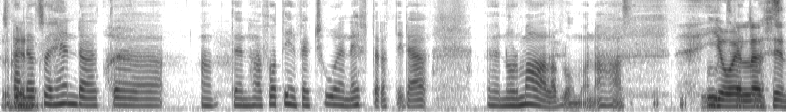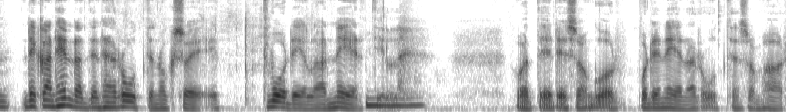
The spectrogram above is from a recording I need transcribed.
Så kan det alltså hända att, uh, att den har fått infektionen efter att de där uh, normala blommorna har utvecklats? Jo, eller sen, det kan hända att den här roten också är två delar ner till. Mm. Och att det är det som går på den ena roten som har...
